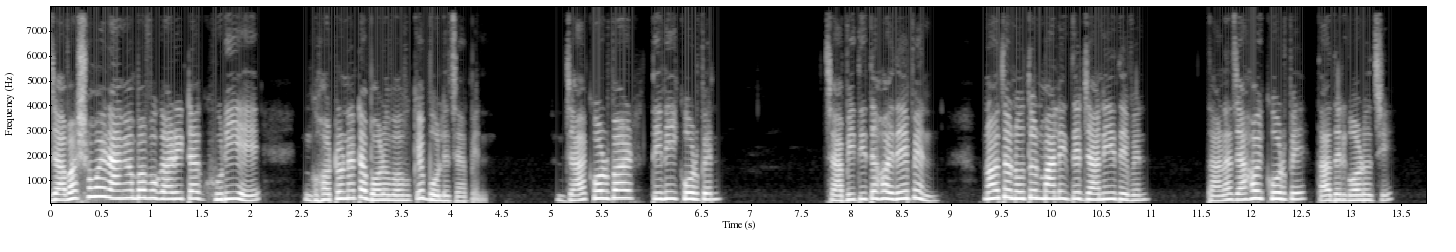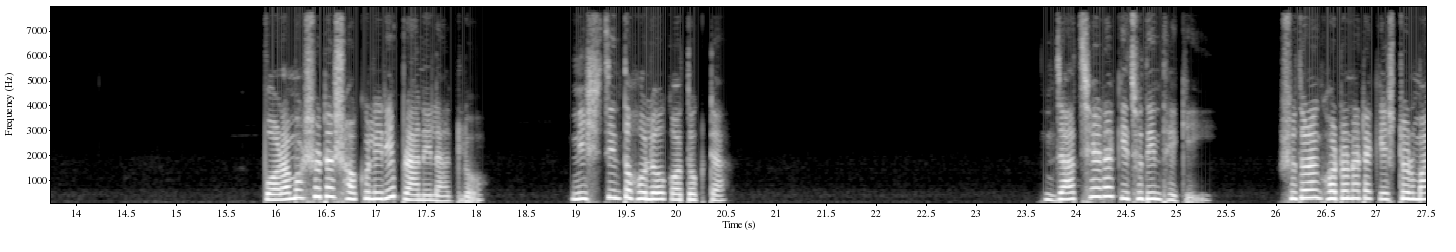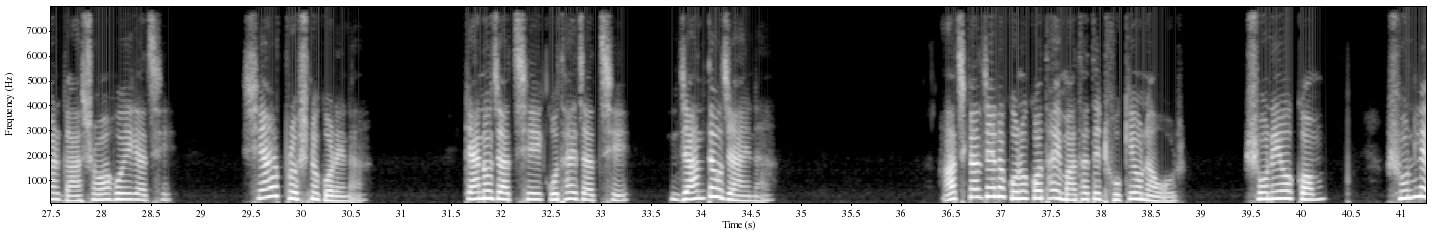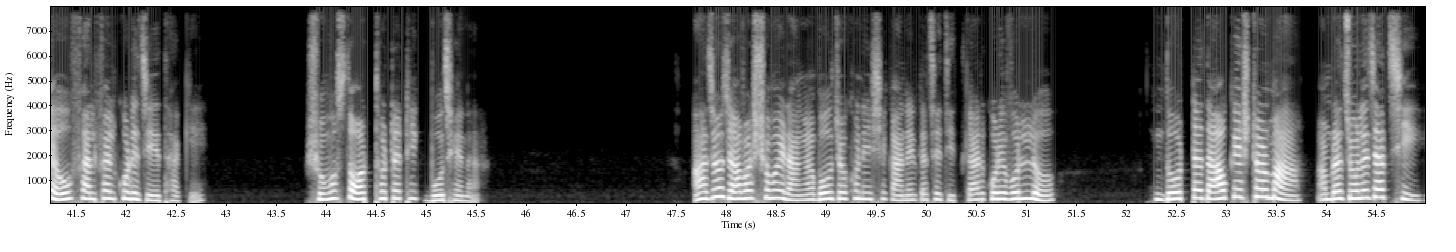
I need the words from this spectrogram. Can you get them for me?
যাবার সময় রাঙাবাবু গাড়িটা ঘুরিয়ে ঘটনাটা বড়বাবুকে বলে যাবেন। যা করবার তিনিই করবেন। চাবি দিতে হয় দেবেন, নয়তো নতুন মালিকদের জানিয়ে দেবেন। তারা যা হয় করবে তাদের গরজে। পরামর্শটা সকলেরই প্রাণে লাগল। নিশ্চিন্ত হলো কতকটা। যাচ্ছে এরা কিছুদিন থেকেই। সুতরাং ঘটনাটা কেষ্টর মার গা হয়ে গেছে। সে আর প্রশ্ন করে না। কেন যাচ্ছে, কোথায় যাচ্ছে, জানতেও যায় না। আজকাল যেন কোনো কথাই মাথাতে ঢুকেও না ওর। শোনেও কম, শুনলেও ফ্যালফ্যাল করে যেয়ে থাকে। সমস্ত অর্থটা ঠিক বোঝে না। আজও যাবার সময় রাঙা বউ যখন এসে কানের কাছে চিৎকার করে বলল দৌড়টা দাও কেষ্টর মা, আমরা চলে যাচ্ছি।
